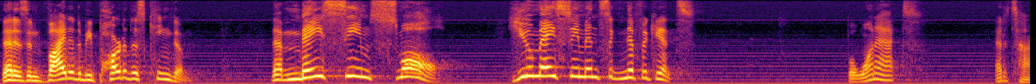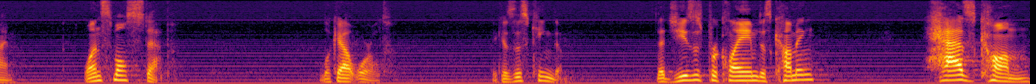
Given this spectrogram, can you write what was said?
that is invited to be part of this kingdom that may seem small. You may seem insignificant. But one act at a time, one small step. Look out, world. Because this kingdom that Jesus proclaimed is coming has come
